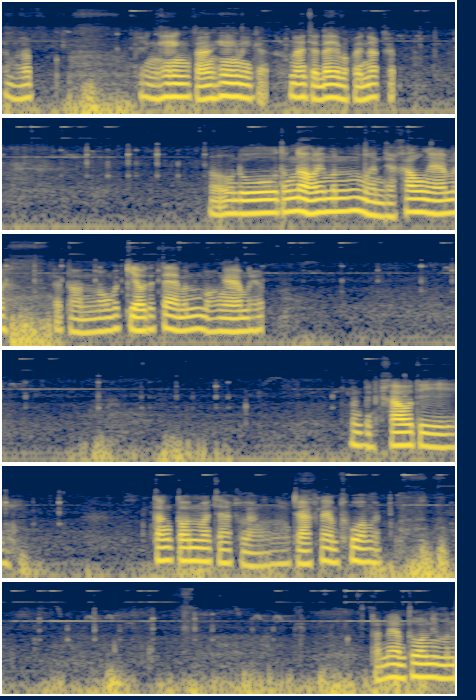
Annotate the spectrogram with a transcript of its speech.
สำหรับเพียงแห้งฟางแห้งนี่ก็น่าจะได้บ่ค่อยนักครับเอาดูตรงนอกเลยมันเหมือนจะเข้างามนะ แต่ตอนลงไปเกี่ยวแต่ๆมันบอกงามเลยครับมันเป็นข้าวที่ตั้งต้นมาจากหลังจากน้ำท่วมครับ ตอนน้ำท่วมนี่มัน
